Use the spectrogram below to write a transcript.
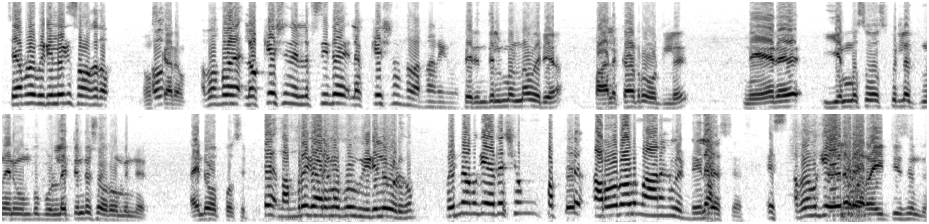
പക്ഷേ നമ്മുടെ വീഡിയോയിലേക്ക് സ്വാഗതം. നമസ്കാരം. അപ്പൊ ലൊക്കേഷൻ എൽ എഫ് സിന്റെ ലൊക്കേഷൻ എന്ന് പറഞ്ഞാൽ പെരിന്തൽമണ്ണ വരിക പാലക്കാട് റോഡിൽ നേരെ ഇ എം എസ് ഹോസ്പിറ്റലിൽ എത്തുന്നതിന് മുമ്പ് ബുള്ളറ്റിന്റെ ഷോറൂമിന് അതിന്റെ ഓപ്പോസിറ്റ് നമ്പർ കാര്യങ്ങളൊക്കെ വീഡിയോയിൽ കൊടുക്കും. പിന്നെ നമുക്ക് ഏകദേശം പത്ത് അറുപതോളം വാഹനങ്ങൾ ഉണ്ട്. അപ്പൊ നമുക്ക് വെറൈറ്റീസ് ഉണ്ട്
